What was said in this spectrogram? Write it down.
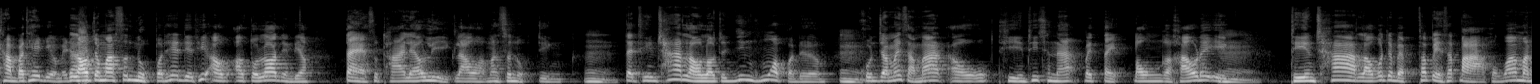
ำทำประเทศเดียวไม่ได้ เราจะมาสนุกประเทศเดียวที่เอาเอาตัวรอดอย่างเดียว แต่สุดท้ายแล้วลีกเราอะมันสนุกจริงอืมแต่ทีมชาติเราเราจะยิ่งหวบกว่าเดิมอืมคุณจะไม่สามารถเอาทีมที่ชนะไปเตะตรงกับเขาได้อีกอืมทีมชาติเราก็จะแบบสเปซสปาผมว่ามัน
